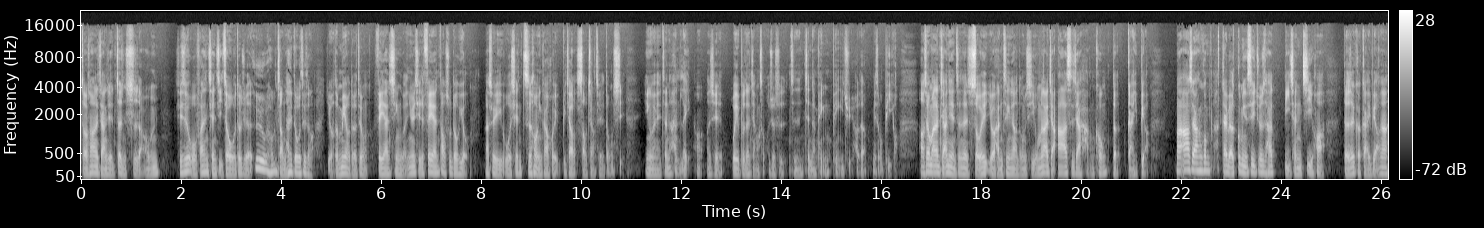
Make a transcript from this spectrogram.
早上来讲解正事啊，我们。其实我发现前几周我都觉得，呃，我好像讲太多这种有的没有的这种非安新闻，因为其实非安到处都有，那所以我先之后应该会比较少讲这些东西，因为真的很累啊，而且我也不知道讲什么，就是只能简单评评一句，好的，没什么屁用。好，所以我们来讲一点真的所谓有含金量的东西。我们来讲阿拉斯加航空的改表。那阿拉斯加航空改表，顾名思义就是它底层计划的这个改表。那，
